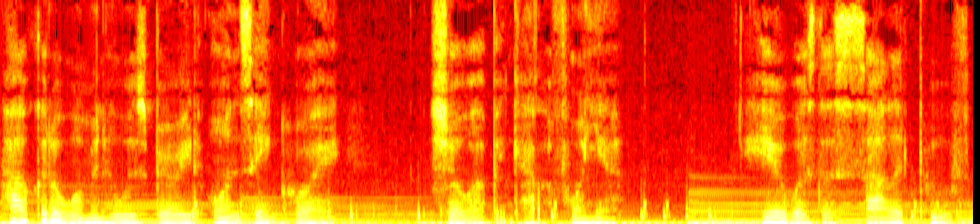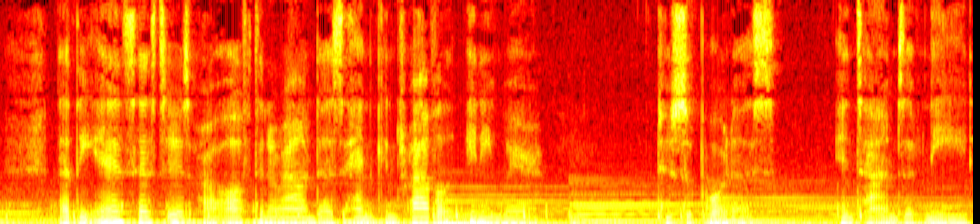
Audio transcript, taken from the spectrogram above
How could a woman who was buried on St. Croix show up in California? Here was the solid proof that the ancestors are often around us and can travel anywhere to support us in times of need.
